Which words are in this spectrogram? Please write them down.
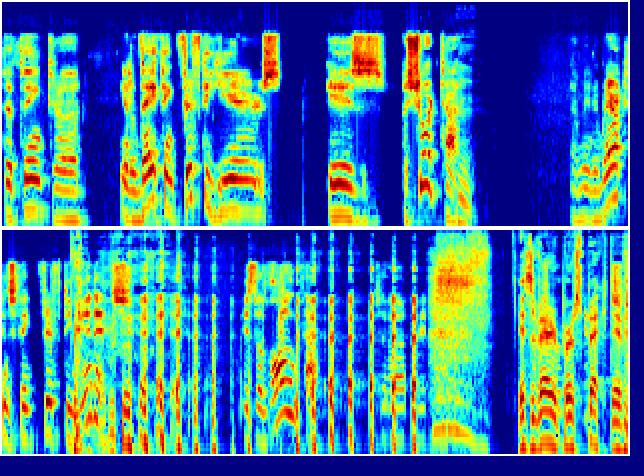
to think. you know, they think 50 years is a short time. Mm. I mean, Americans think 50 minutes is a long time. So, it's a very perspective.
